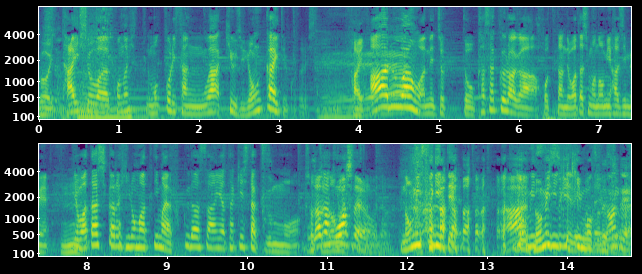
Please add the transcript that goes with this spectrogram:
すごい。対象は、この人、もっこりさんは94回ということでした。はい。R1 はね、ちょっと、笠倉が掘ったんで、私も飲み始め。うんで、私から広まって、今や福田さんや竹下くんも、お腹壊したよ飲みすぎて。あ飲みすぎ禁物ですよなんで？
